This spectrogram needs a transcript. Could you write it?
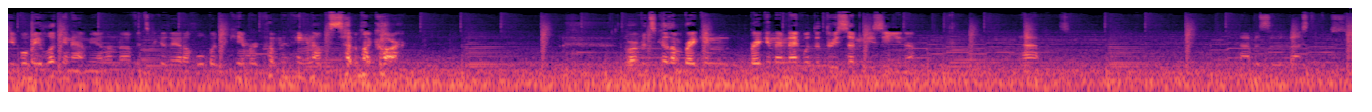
people be looking at me. I don't know if it's because I got a whole bunch of camera equipment hanging out the side of my car. or if it's because I'm breaking breaking their neck with the 370Z, you know? It happens. It happens to the best of us. Uh,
